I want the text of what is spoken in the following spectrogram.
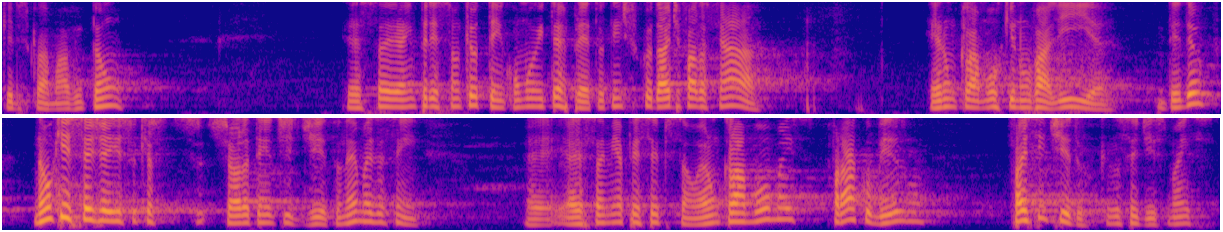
que eles clamavam. Então, essa é a impressão que eu tenho, como eu interpreto. Eu tenho dificuldade de falar assim, ah, era um clamor que não valia, entendeu? Não que seja isso que a senhora tenha te dito, né? Mas assim, é, essa é a minha percepção. Era um clamor, mas fraco mesmo. Faz sentido o que você disse, mas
